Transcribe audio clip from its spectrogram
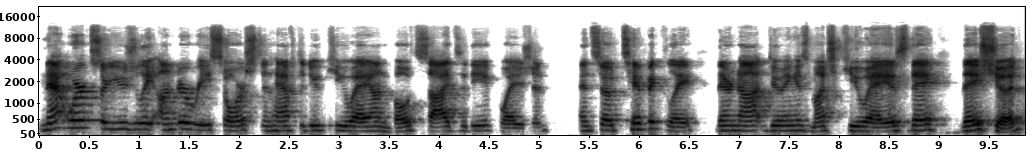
Networks are usually under resourced and have to do QA on both sides of the equation. And so typically they're not doing as much QA as they, they should.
